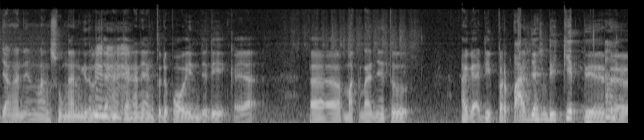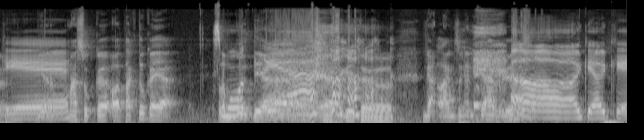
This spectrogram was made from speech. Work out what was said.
jangan yang langsungan gitu loh jangan jangan yang to the point. Jadi kayak eh, maknanya tuh agak diperpanjang dikit gitu. Oke. biar masuk ke otak tuh kayak Smooth, lembut ya, iya. ya gitu nggak langsungan gar gitu. Oh, oke oke.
